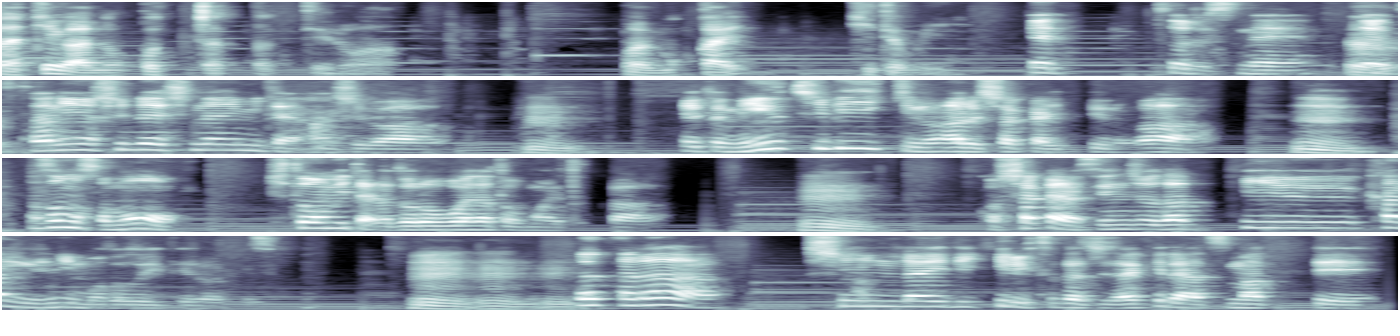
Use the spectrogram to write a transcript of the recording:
だけが残っちゃったっていうのはこれもう一回聞いてもいい？そうですね、うん。えっと他人を信頼しないみたいな話は、うん。えっと、身内びいきのある社会っていうのはうん。そもそも人を見たら泥棒だと思えとかうん。こう社会は戦場だっていう観念に基づいているわけですよ。ね。うんうん。だから信頼できる人たちだけで集まって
